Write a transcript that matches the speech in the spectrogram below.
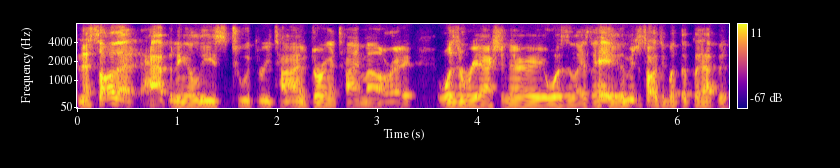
And I saw that happening at least two or three times during a timeout, right? It wasn't reactionary. It wasn't like, hey, let me just talk to you about that play happened.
